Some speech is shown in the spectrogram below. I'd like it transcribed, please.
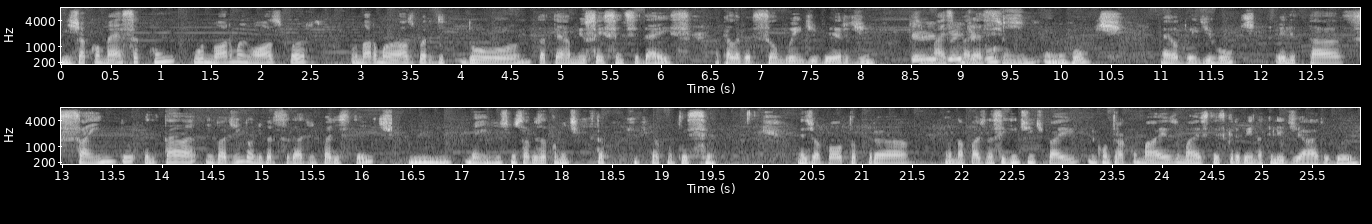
E já começa com o Norman Osborn, o Norman Osborn do, do da Terra 1610, aquela versão do Andy Verde que mais parece um, um Hulk é o Duende Hulk. Ele tá saindo, ele tá invadindo a universidade em Paris State. E, bem, a gente não sabe exatamente o que, que, tá, que, que vai acontecer. Mas já volta pra. Na página seguinte a gente vai encontrar com o Miles. O Miles está escrevendo aquele diário dele.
